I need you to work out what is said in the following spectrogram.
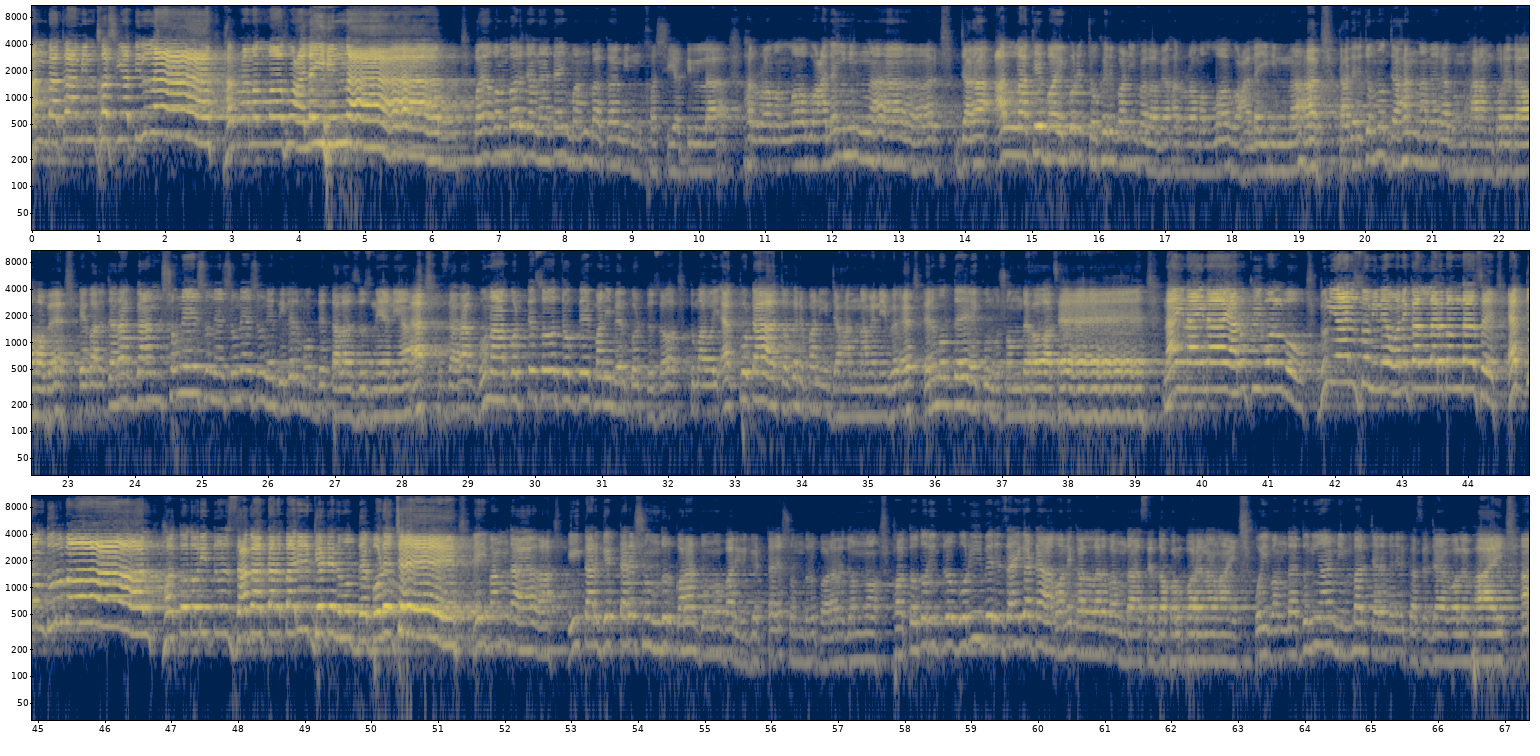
মান বাকা মিন হারাম হারামাল্লাহু আলাইহিন নার। পয়গম্বর জানা দেয়, মান বাকা মিন হারাম হারামাল্লাহু আলাইহিন নার। যারা আল্লাহকে ভয় করে চোখের পানি ফেলাবে, হারামাল্লাহু আলাইহিন নার, তাদের জন্য জাহান্নামের আগুন হারাম করে দেওয়া হবে। এবার যারা গান শুনে শুনে শুনে শুনে দিলের মধ্যে তালাজুজ নিয়ে নিয়ে, যারা গুনাহ করতেছো, চোখ দিয়ে পানি বের করতেছো, তোমার ওই এক ফোঁটা চোখের পানি জাহান্নামে নিবে। এর মধ্যে কোনো সন্দেহ আছে? নাই নাই নাই, আরও কি বলব? দুনিয়ার জমিনে অনেক আল্লাহর বান্দা আছে, একজন দুর্বল, হত দরিদ্রর জাগা তার বাড়ির গেটের মধ্যে পড়েছে। এই বান্দা, এই তার গেটটারে সুন্দর করার জন্য, বাড়ির গেটটারে সুন্দর করার জন্য, হত দরিদ্র গরিবের জায়গাটা অনেক আল্লাহর বান্দা আছে, দখল করে না নাই। ওই বান্দা দুনিয়ার মেম্বার চেয়ারম্যানের কাছে যায়, বলে, ভাই,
